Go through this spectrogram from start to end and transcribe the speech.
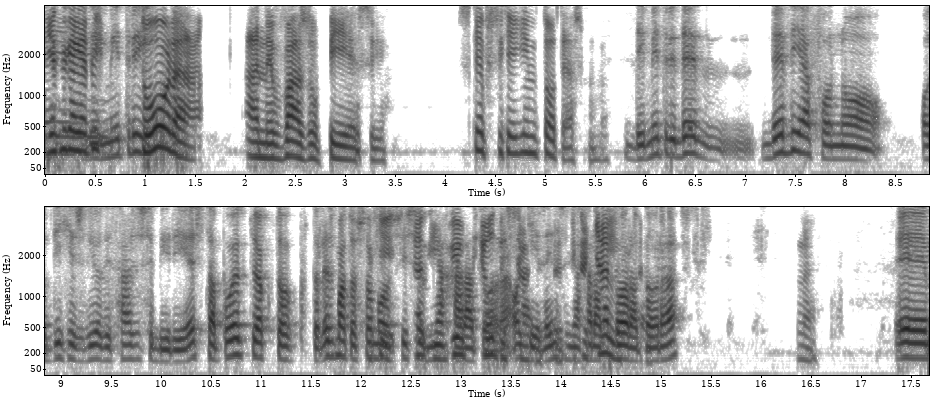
και έφυγα γιατί Δημήτρη... τώρα ανεβάζω πίεση. Σκέψου τι είχε γίνει τότε, ας πούμε. Δημήτρη, δεν δε διαφωνώ ότι είχες δύο δυσάρεστες εμπειρίες. Θα πω εκ του αποτελέσματος όμως είσαι μια χαρά τώρα. OK, okay, δεν είσαι μια χαρά τώρα. τώρα. Ναι. Ε,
